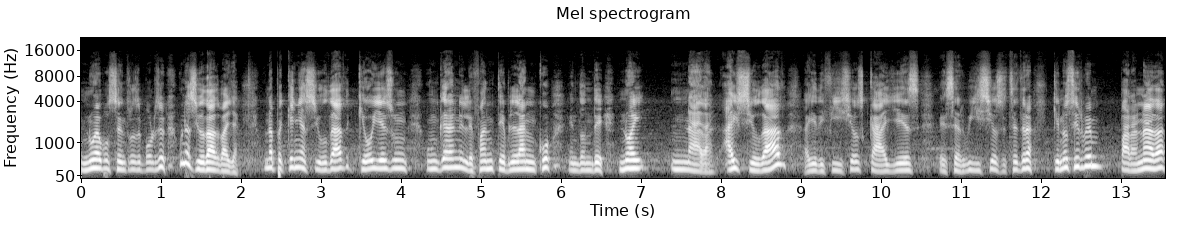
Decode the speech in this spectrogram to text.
nuevos centros de población. Una ciudad, vaya, una pequeña ciudad que hoy es un, un gran elefante blanco en donde no hay nada. Hay ciudad, hay edificios, calles, servicios, etcétera, que no sirven para nada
